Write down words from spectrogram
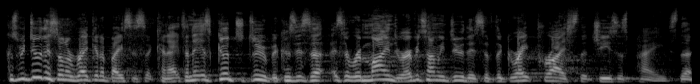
Because we do this on a regular basis at Connect, and it is good to do because it's a, it's a reminder every time we do this of the great price that Jesus paid. The,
